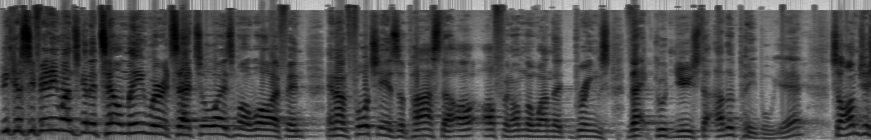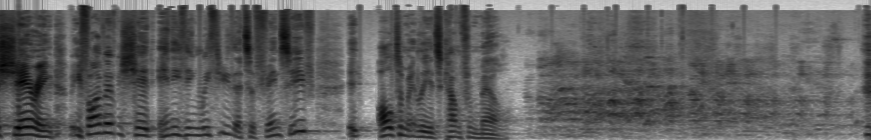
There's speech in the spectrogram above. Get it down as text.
because if anyone's going to tell me where it's at, it's always my wife. And, and unfortunately, as a pastor, I, often I'm the one that brings that good news to other people, yeah? So I'm just sharing. If I've ever shared anything with you that's offensive, it, ultimately it's come from Mel.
